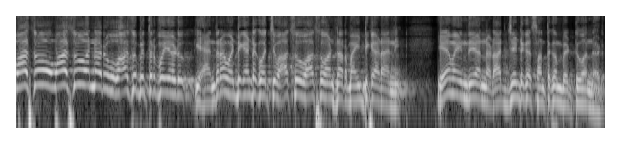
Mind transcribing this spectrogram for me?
వాసు వాసు అన్నారు. వాసు బిత్రపోయాడు. ఏంద్ర ఒంటి గంటకు వచ్చి వాసు వాసు అంటున్నారు మా ఇంటికాడ అని. ఏమైంది అన్నాడు. అర్జెంటుగా సంతకం పెట్టు అన్నాడు.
